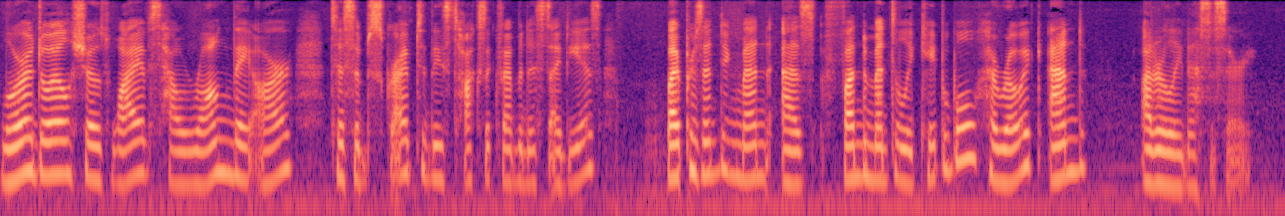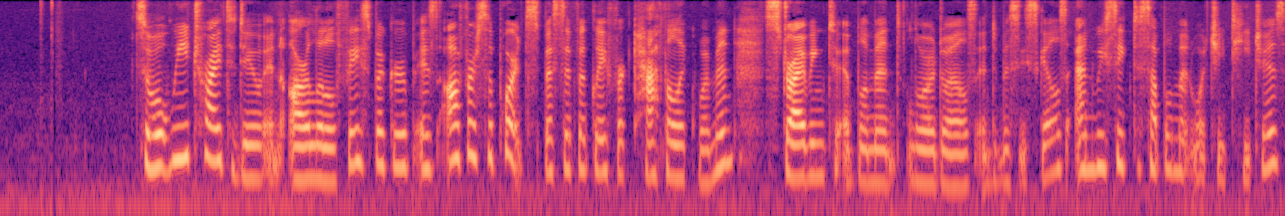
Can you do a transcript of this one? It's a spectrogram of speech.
Laura Doyle shows wives how wrong they are to subscribe to these toxic feminist ideas by presenting men as fundamentally capable, heroic, and utterly necessary. So, what we try to do in our little Facebook group is offer support specifically for Catholic women striving to implement Laura Doyle's intimacy skills, and we seek to supplement what she teaches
